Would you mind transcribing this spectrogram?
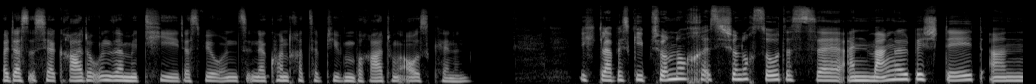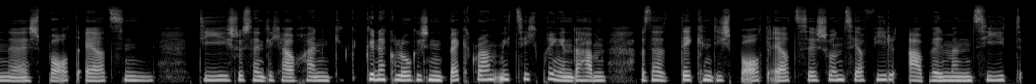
weil das ist ja gerade unser Metier, dass wir uns in der kontrazeptiven Beratung auskennen. Ich glaube, es gibt schon noch, es ist schon noch so, dass äh, ein Mangel besteht an äh, Sportärzten, die schlussendlich auch einen gynäkologischen Background mit sich bringen. Da haben, also da decken die Sportärzte schon sehr viel ab, wenn man sieht,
